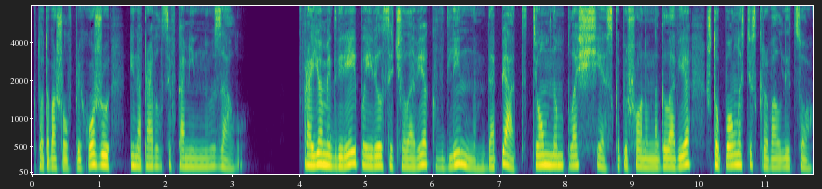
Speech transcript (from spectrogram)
Кто-то вошел в прихожую и направился в каминную залу. В проеме дверей появился человек в длинном до пят темном плаще с капюшоном на голове, что полностью скрывал лицо.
